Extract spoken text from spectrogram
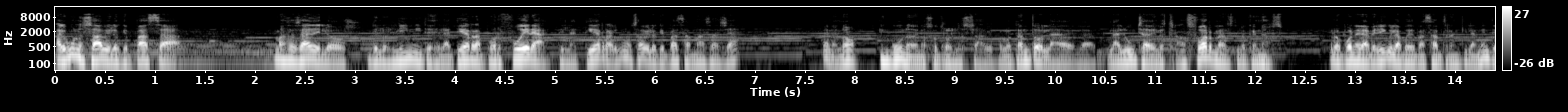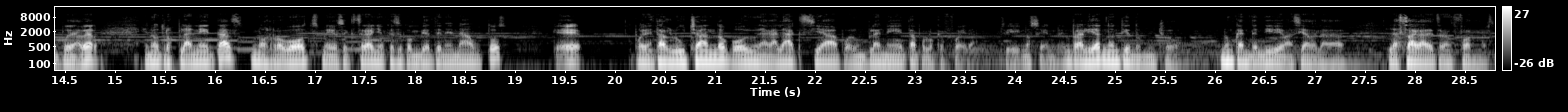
¿Alguno sabe lo que pasa más allá de los, de los límites de la Tierra, por fuera de la Tierra? ¿Alguno sabe lo que pasa más allá? Bueno, no, ninguno de nosotros lo sabe. Por lo tanto, la, la, lucha de los Transformers, lo que nos propone la película, puede pasar tranquilamente. Puede haber en otros planetas unos robots medios extraños que se convierten en autos que pueden estar luchando por una galaxia, por un planeta, por lo que fuera. Sí, no sé, en realidad no entiendo mucho, nunca entendí demasiado la, la saga de Transformers.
